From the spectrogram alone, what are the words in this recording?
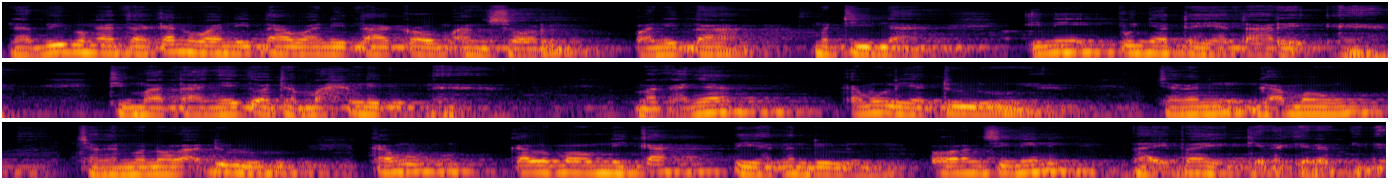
Nabi mengatakan wanita-wanita kaum ansor wanita Medina ini punya daya tarik ya. di matanya itu ada magnet. Nah, makanya kamu lihat dulu ya. Jangan nggak mau, jangan menolak dulu. Kamu kalau mau menikah lihatan dulu. Orang sini nih baik-baik kira-kira begitu.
